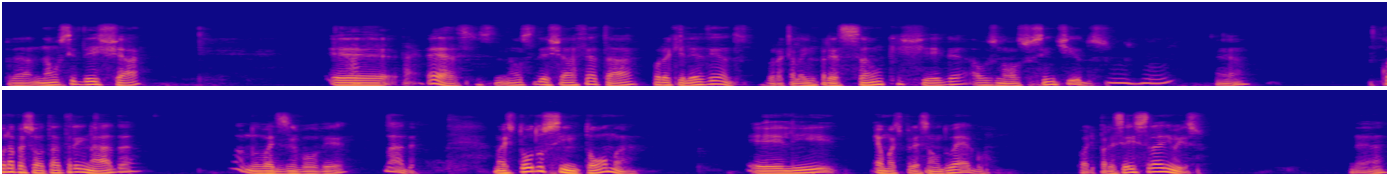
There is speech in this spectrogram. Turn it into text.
Para não se deixar. É, é, não se deixar afetar por aquele evento, por aquela impressão que chega aos nossos sentidos. Uhum. né? Quando a pessoa está treinada, não vai desenvolver nada. Mas todo sintoma, ele é uma expressão do ego. Pode parecer estranho isso. Né?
